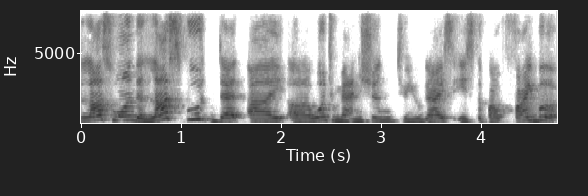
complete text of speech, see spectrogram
the last one, the last food that I uh, want to mention to you guys is about fiber.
